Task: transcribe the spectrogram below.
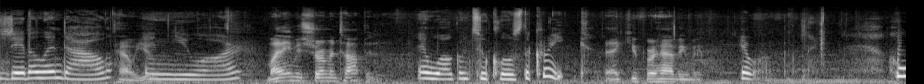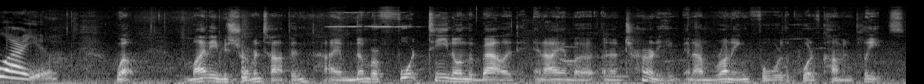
is Jada Lindow. How are you? And you are. My name is Sherman Toppin. And welcome to Close the Creek. Thank you for having me. You're welcome. Who are you? Well, my name is Sherman Toppin. I am number 14 on the ballot, and I am a, an attorney, and I'm running for the Court of Common Pleas.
